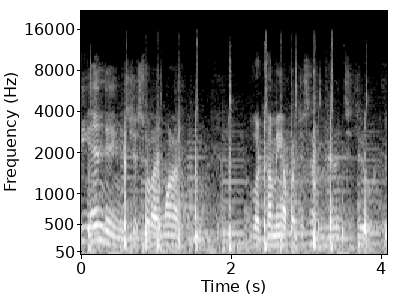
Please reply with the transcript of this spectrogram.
The ending is just what I want to. People are coming up. I just have a minute to do.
